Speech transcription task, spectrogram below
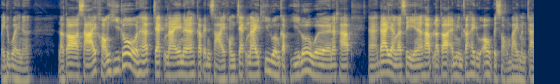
ไปด้วยเนะแล้วก็สายของฮีโร่นะครับแจ็คไนท์นะก็เป็นสายของแจ็คไนท์ที่รวมกับฮีโร่เวอร์นะครับนะได้อย่างละสีนะครับ แล้วก็แอดมินก็ให้ดูอัลไป 2 ใบเหมือนกัน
